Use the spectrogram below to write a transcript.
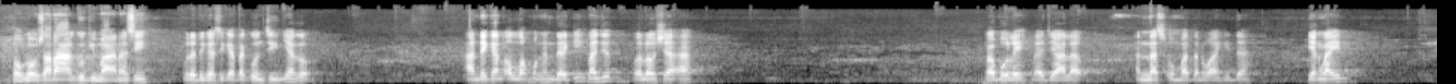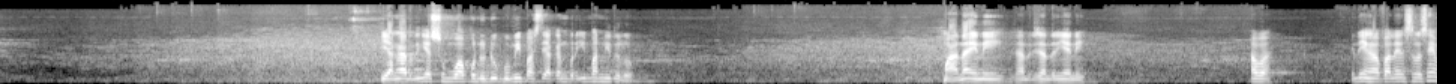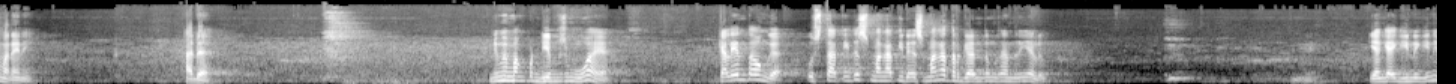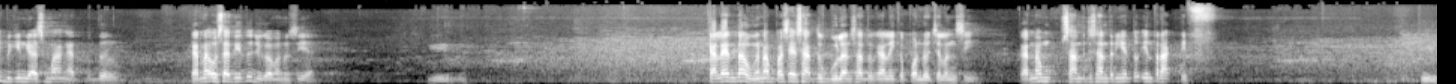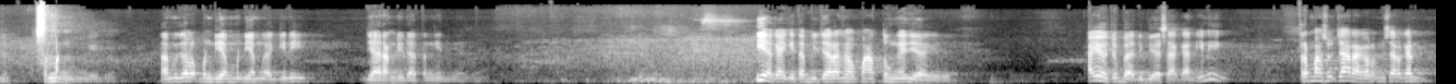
Oh gak usah ragu gimana sih? Udah dikasih kata kuncinya kok. Andaikan Allah menghendaki, lanjut. Walau sya'a. Gak boleh. La ja'ala annas ummatan wahidah yang lain? Yang artinya semua penduduk bumi pasti akan beriman gitu loh. Mana ini santri-santrinya nih? Apa? Ini yang hafalnya selesai mana ini? Ada? Ini memang pendiam semua ya. Kalian tahu nggak? Ustadz itu semangat tidak semangat tergantung santrinya loh. Yang kayak gini-gini bikin gak semangat, betul. Karena ustadz itu juga manusia. Gitu. Kalian tahu kenapa saya satu bulan satu kali ke Pondok Celengsi? Karena santri-santrinya itu interaktif. Gitu. Seneng gitu. Tapi kalau pendiam-pendiam kayak gini jarang didatengin gitu. Iya kayak kita bicara sama patung aja gitu. Ayo coba dibiasakan. Ini termasuk cara kalau misalkan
